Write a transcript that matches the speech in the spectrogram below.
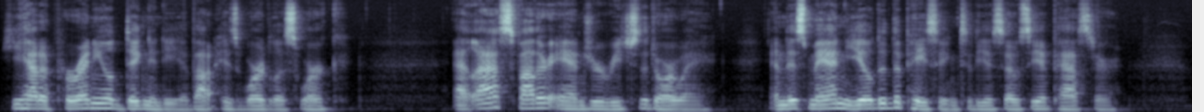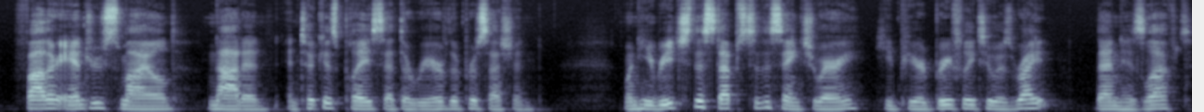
he had a perennial dignity about his wordless work. At last, Father Andrew reached the doorway, and this man yielded the pacing to the associate pastor. Father Andrew smiled, nodded, and took his place at the rear of the procession. When he reached the steps to the sanctuary, he peered briefly to his right, then his left,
